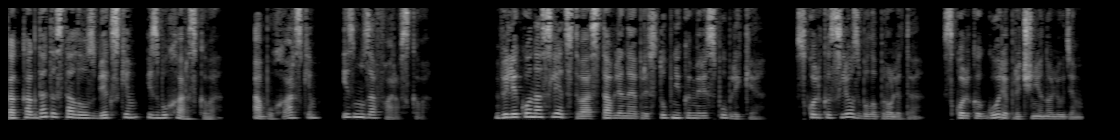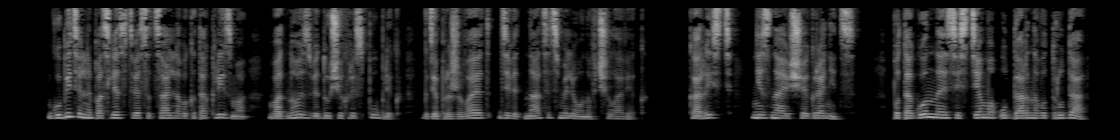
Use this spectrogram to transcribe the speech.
как когда-то стало узбекским из бухарского, а бухарским из музафаровского. Велико наследство, оставленное преступниками республики. Сколько слез было пролито, сколько горя причинено людям. Губительны последствия социального катаклизма в одной из ведущих республик, где проживает 19 миллионов человек. Корысть, не знающая границ. Патагонная система ударного труда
